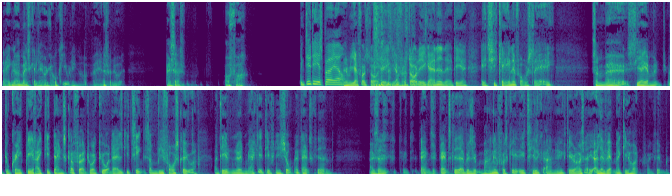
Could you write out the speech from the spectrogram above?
det er ikke noget, man skal lave lovgivning om. Hvad er det for noget? Altså, hvorfor? Jamen, det er det, jeg spørger jer om. Jamen, jeg forstår det ikke. Jeg forstår det ikke andet end, at det er et chikaneforslag, ikke? som øh, siger, jamen, du kan ikke blive rigtig dansker, før du har gjort alle de ting, som vi foreskriver. Og det er jo en mærkelig definition af danskheden. Altså, dansk, danskhed er vel mange forskellige tilgange, ikke? Det er jo også at lade være med at give hånd, for eksempel.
